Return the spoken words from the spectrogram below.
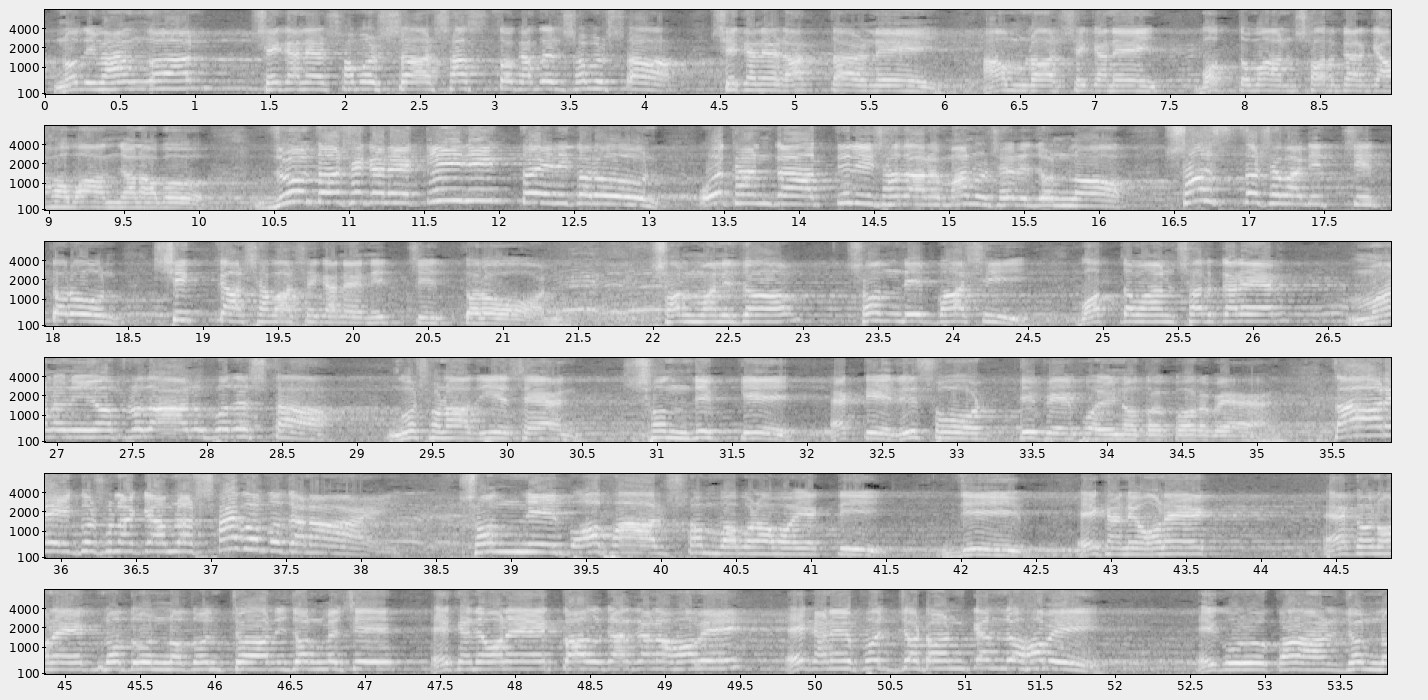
নদী ভাঙ্গন সেখানে সমস্যা, স্বাস্থ্য খাতের সমস্যা, সেখানে ডাক্তার নেই। আমরা সেখানে বর্তমান সরকারকে আহ্বান জানাব। দ্রুত সেখানে ক্লিনিক তৈরি করুন। ওখানকার তিরিশ হাজার মানুষের জন্য স্বাস্থ্য সেবা নিশ্চিত করুন। শিক্ষা সেবা সেখানে নিশ্চিত করুন। সম্মানিত সন্দীপবাসী বর্তমান সরকারের মাননীয় প্রধান উপদেষ্টা ঘোষণা দিয়েছেন। সন্দীপকে একটি রিসোর্ট দ্বীপে পরিণত করবেন। তার এই ঘোষণাকে আমরা স্বাগত জানাই। সন্দীপ অফার সম্ভাবনাময় একটি দ্বীপ। এখানে অনেক, এখন অনেক নতুন নতুন চর জন্মেছে। এখানে অনেক কলকারখানা হবে। এখানে পর্যটন কেন্দ্র হবে। এগুলো করার জন্য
